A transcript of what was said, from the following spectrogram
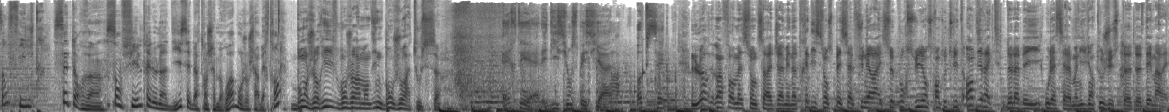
sans filtre. 7h20, sans filtre, et le lundi, c'est Bertrand Chameroy. Bonjour, cher Bertrand. Bonjour Yves, bonjour Amandine, bonjour à tous. RTL, édition spéciale, obsèque. L'heure de l'information ne s'arrête jamais. Notre édition spéciale funérailles se poursuit. On se rend tout de suite en direct de l'abbaye où la cérémonie vient tout juste de démarrer.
